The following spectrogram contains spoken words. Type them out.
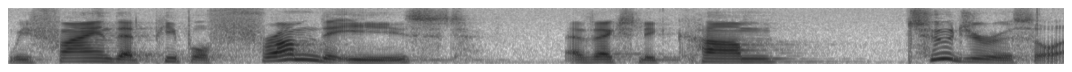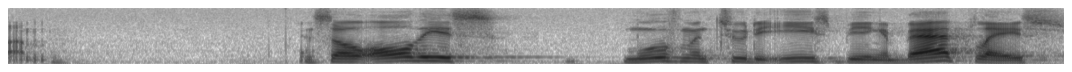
we find that people from the east have actually come to Jerusalem. And so all these movement to the east being a bad place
